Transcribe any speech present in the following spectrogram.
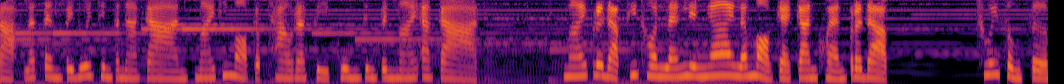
ระและเต็มไปด้วยจินตนาการ ไม้ที่เหมาะกับชาวราศีกุมจึงเป็นไม้อากาศ ไม้ประดับที่ทนแล้งเลี้ยงง่าย และเหมาะแก่การแขวนประดับ ช่วยส่งเสริม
